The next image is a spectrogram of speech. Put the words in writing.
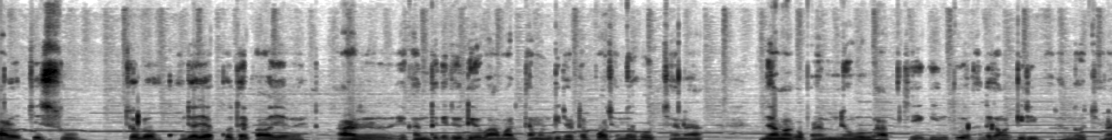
আর হচ্ছে শু চলো, খোঁজা যাক কোথায় পাওয়া যাবে। আর এখান থেকে যদিও বা আমার তেমন কিছু একটা পছন্দ হচ্ছে না জামা কাপড় আমি নেব ভাবছি, কিন্তু এখান থেকে আমার কিছুই পছন্দ হচ্ছে না।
